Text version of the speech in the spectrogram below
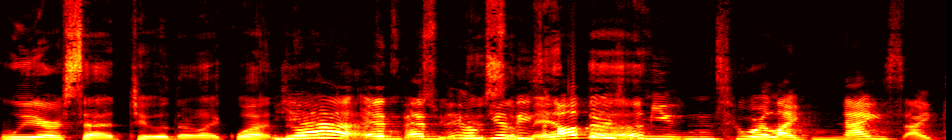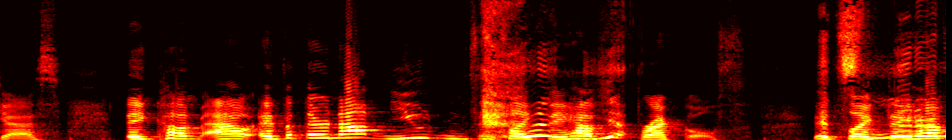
we are sad too." And they're like, "What?" Yeah, "Yeah, and, and get these other mutants who are like nice, I guess. They come out, but they're not mutants. It's like they have Yeah. freckles. It's, like they have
